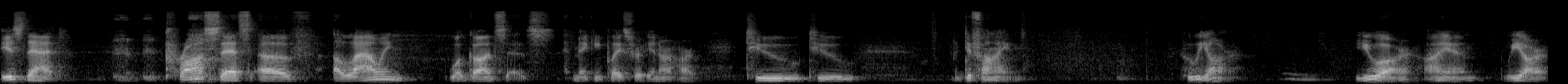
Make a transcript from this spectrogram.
is that process of allowing what God says and making place for it in our heart to to define who we are. You are, I am, we are,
